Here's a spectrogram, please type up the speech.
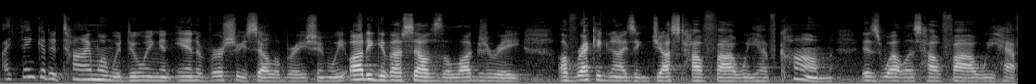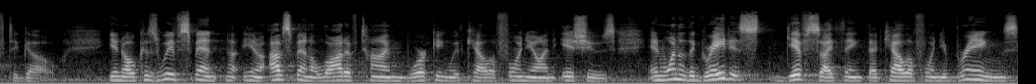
I think at a time when we're doing an anniversary celebration, we ought to give ourselves the luxury of recognizing just how far we have come as well as how far we have to go you know, because we've spent, you know, I've spent a lot of time working with California on issues. And one of the greatest gifts I think that California brings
